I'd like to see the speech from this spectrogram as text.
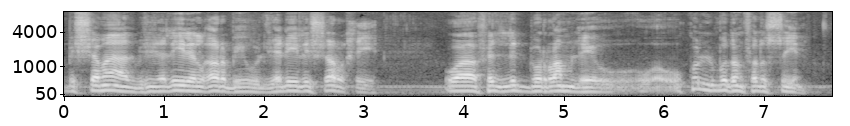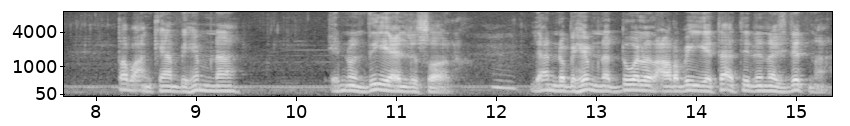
بالشمال بالجليل الغربي والجليل الشرقي وفي اللد والرملة وكل مدن فلسطين. طبعا كان بهمنا إنه نذيع اللي صار. لأنه بهمنا الدول العربية تأتي لنجدتنا.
